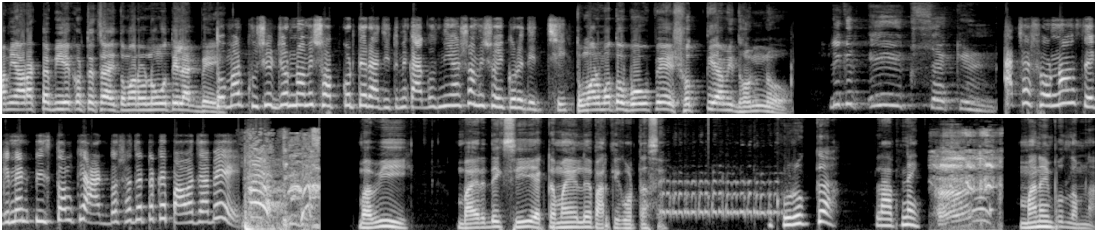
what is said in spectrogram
আমি আর একটা বিয়ে করতে চাই তোমার অনুমতি লাগবে। তোমার খুশির জন্য আমি সব করতে রাজি। তুমি কাগজ নিয়ে আসো আমি সই করে দিচ্ছি। তোমার মতো বউ পেয়ে সত্যি আমি ধন্য। আচ্ছা শোনো সেকেন্ড হ্যান্ড পিস্তল কি আট দশ হাজার টাকায় পাওয়া যাবে? ভাবি বাইরে দেখছি একটা মাই এলে পার্কে করতেছে। গুরুগা লাভ নাই। মানে আমি বললাম না।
